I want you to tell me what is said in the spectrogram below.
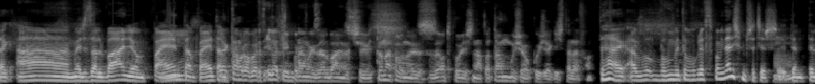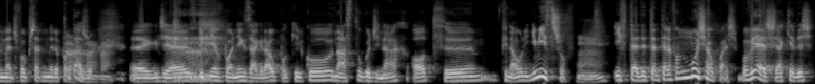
Tak, a, mecz z Albanią, pamiętam, pamiętam. Jak tam Robert, ile tych bramek z Albanii strzelił? To na pewno jest odpowiedź na to. Tam musiał pójść jakiś telefon. Tak, a bo, bo my to w ogóle wspominaliśmy przecież Mhm. ten, ten mecz w poprzednim reportażu, Tak, tak, tak. E, gdzie Zbigniew Boniek zagrał po kilkunastu godzinach od y, finału Ligi Mistrzów. Mhm. I wtedy ten telefon musiał paść, bo wiesz, ja kiedyś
